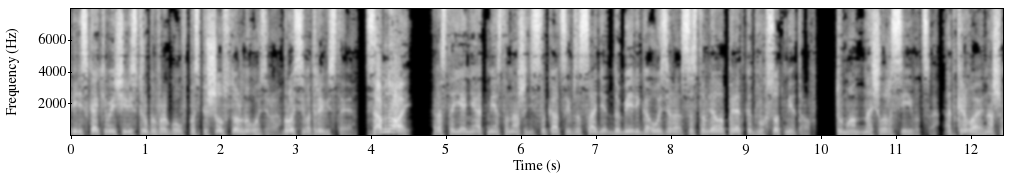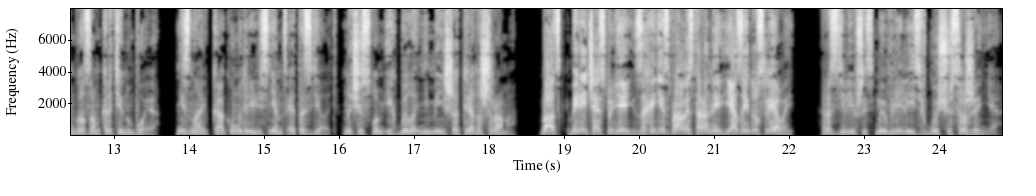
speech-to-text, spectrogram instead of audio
Перескакивая через трупы врагов, поспешил в сторону озера, бросив отрывистое «За мной!». Расстояние от места нашей дислокации в засаде до берега озера составляло порядка 200 метров. Туман начал рассеиваться, открывая нашим глазам картину боя. Не знаю, как умудрились немцы это сделать, но числом их было не меньше отряда шрама. «Бацк, бери часть людей, заходи с правой стороны, я зайду с левой!» Разделившись, мы влились в гущу сражения.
